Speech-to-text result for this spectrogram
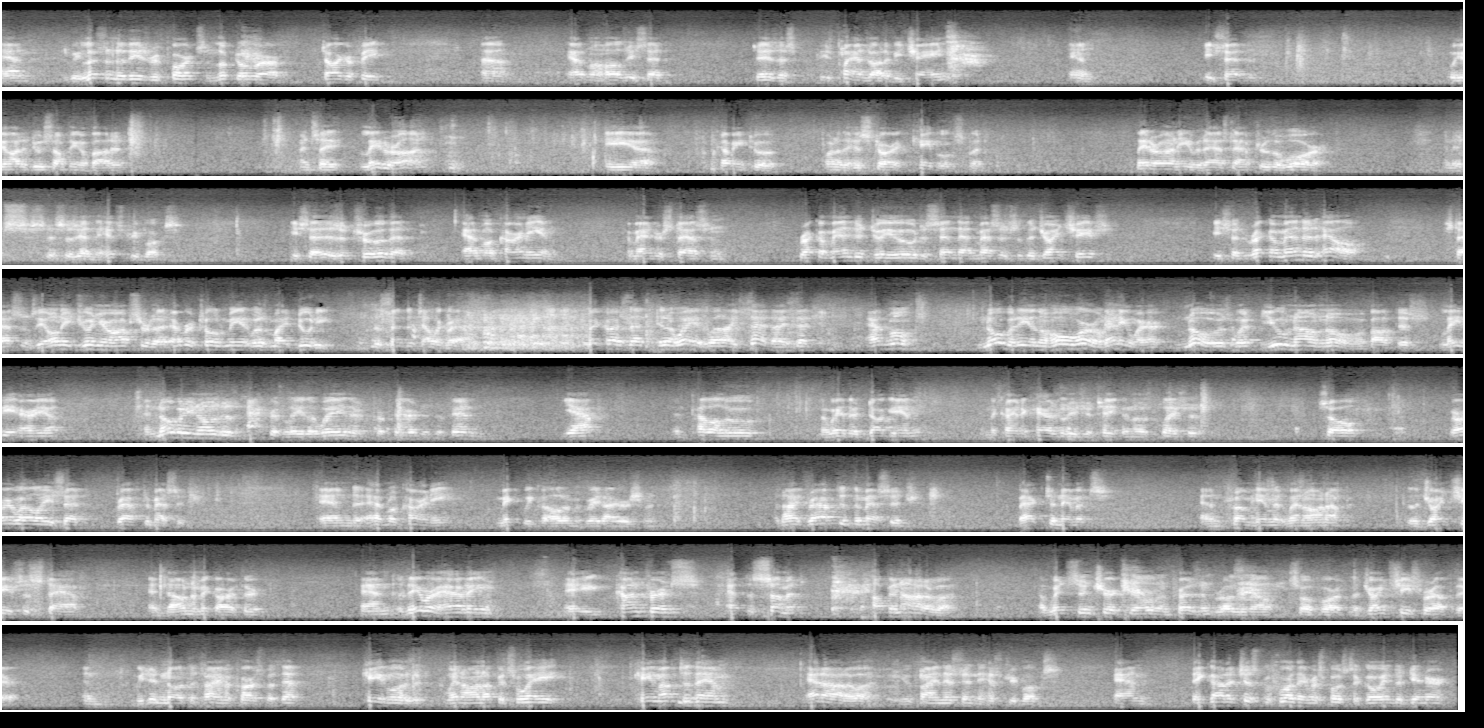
And as we listened to these reports and looked over our photography, uh, Admiral Halsey said, these plans ought to be changed. And he said, we ought to do something about it. And say, later on, he, uh, coming to one of the historic cables, but later on he was asked after the war, and it's, this is in the history books, he said, is it true that Admiral Carney and Commander Stassen recommended to you to send that message to the Joint Chiefs? He said, recommended hell. Stassen's the only junior officer that ever told me it was my duty to send a telegram. because that, in a way, is what I said. I said, Admiral, nobody in the whole world anywhere knows what you now know about this Leyte area, and nobody knows as accurately the way they're prepared to defend Yap and Peleliu, the way they're dug in, and the kind of casualties you take in those places. So, very well, he said, draft a message. And Admiral Carney, Mick we call him, a great Irishman, and I drafted the message back to Nimitz, and from him it went on up to the Joint Chiefs of Staff and down to MacArthur. And they were having a conference at the summit up in Ottawa. Uh, Winston Churchill and President Roosevelt and so forth. The Joint Chiefs were up there. And we didn't know at the time, of course, but that cable, as it went on up its way, came up to them at Ottawa. You find this in the history books. And they got it just before they were supposed to go into dinner.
